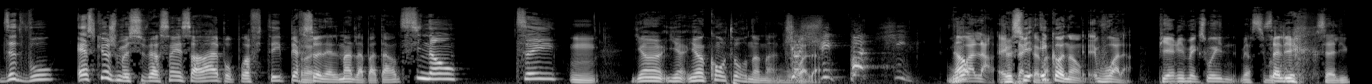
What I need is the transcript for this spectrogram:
dites-vous, est-ce que je me suis versé un salaire pour profiter personnellement de la patente? Sinon, tu sais, Mm. il y, a un- il y a- il y a un contournement. Voilà. suis pas. Non, voilà. je suis économe. Voilà. Pierre-Yves McSween, merci beaucoup. Salut. Salut.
